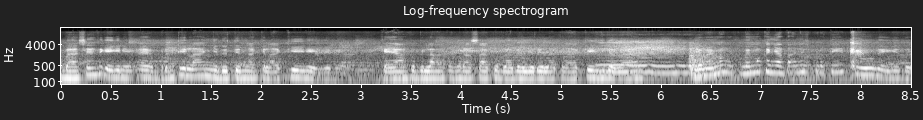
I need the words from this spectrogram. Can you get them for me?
bahasanya tuh kayak gini eh berhentilah nyudutin laki-laki kayak gitu. Kayak yang aku bilang aku ngerasa aku gagal jadi laki-laki gitu kan. Ya memang memang kenyataannya seperti itu kayak gitu.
